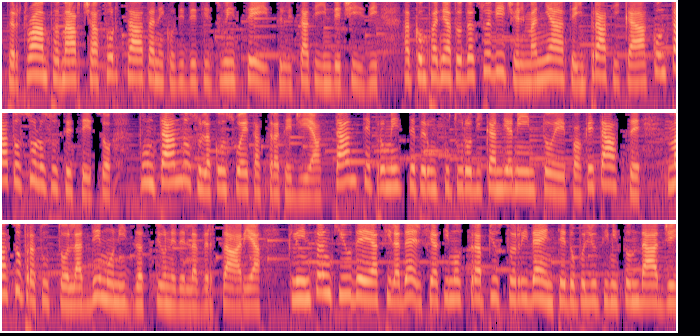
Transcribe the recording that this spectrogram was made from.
Per Trump marcia forzata nei cosiddetti swing states, gli stati indecisi. Accompagnato da sua vice, il magnate in pratica ha contato solo su se stesso, puntando sulla consueta strategia. Tante promesse per un futuro di cambiamento e poche tasse, ma soprattutto la demonizzazione demonizzazione dell'avversaria. Clinton chiude a Filadelfia, si mostra più sorridente dopo gli ultimi sondaggi,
